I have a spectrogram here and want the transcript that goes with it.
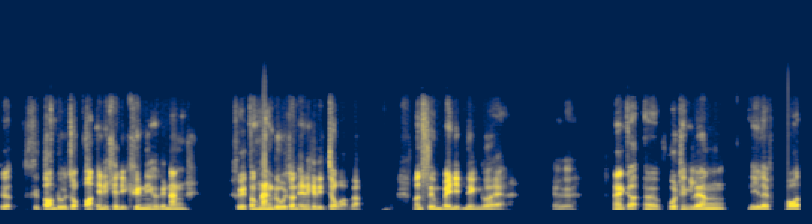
คือคือตอนดูจบตอน end credit ขึ้นนี่คือนั่ง คือต้องนั่งดูจน end credit จบแบบ มันซึมไปนิดนึงด้วยเออนั่นก็เออพูดถึงเรื่องนี้เลยเพราะ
